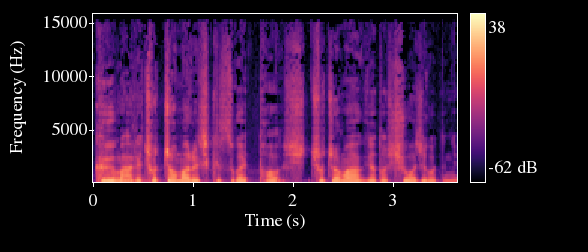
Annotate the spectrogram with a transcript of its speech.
그 그러네. 말에 초점화를 시킬 수가 더 쉬- 초점화하기가 더 쉬워지거든요.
